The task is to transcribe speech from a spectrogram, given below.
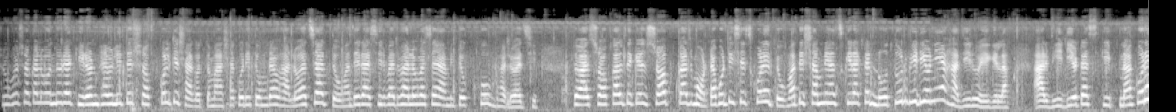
শুভ সকাল বন্ধুরা, কিরণ ফ্যামিলিতে সকলকে স্বাগতম। আশা করি তোমরা ভালো আছো আর তোমাদের আশীর্বাদ ভালোবাসায় আমি তো খুব ভালো আছি। তো আজ সকাল থেকে সব কাজ মোটামুটি শেষ করে তোমাদের সামনে আজকের একটা নতুন ভিডিও নিয়ে হাজির হয়ে গেলাম। আর ভিডিওটা স্কিপ না করে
